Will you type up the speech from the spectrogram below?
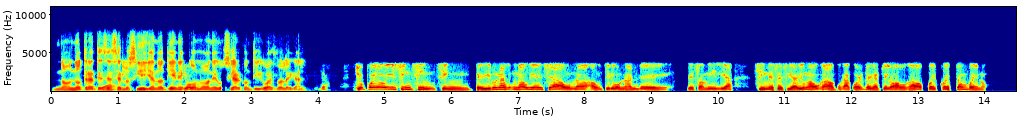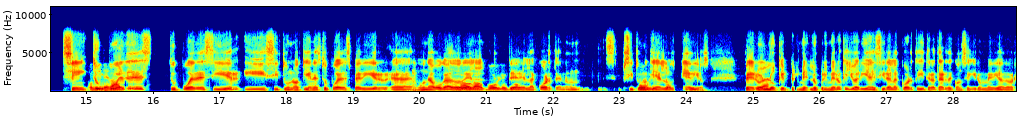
no, no trates de hacerlo. Si ella no tiene yo- cómo negociar contigo, hazlo legal. yo puedo ir sin sin sin pedir una, una audiencia a una a un tribunal de, de familia sin necesidad de un abogado, porque acuérdate que aquí los abogados pues cuestan, bueno. Sí, tú puedes, tú puedes ir y si tú no tienes, tú puedes pedir eh, un abogado, de la corte, ¿no? Si tú no tienes los medios. Pero lo, que lo primero que yo haría es ir a la corte y tratar de conseguir un mediador.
